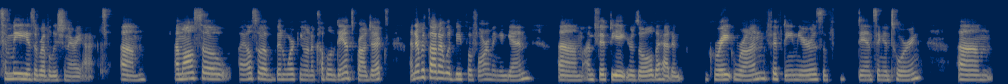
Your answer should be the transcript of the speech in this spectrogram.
to me is a revolutionary act. Um, I'm also I also have been working on a couple of dance projects. I never thought I would be performing again. Um, I'm 58 years old. I had a great run, 15 years of dancing and touring. Um,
